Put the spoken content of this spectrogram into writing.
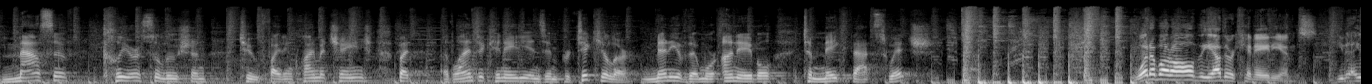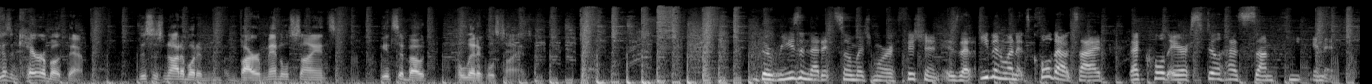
massive, clear solution to fighting climate change, but Atlantic Canadians in particular, many of them were unable to make that switch. What about all the other Canadians? He, he doesn't care about them. This is not about environmental science, it's about political science. The reason that it's so much more efficient is that even when it's cold outside, that cold air still has some heat in it.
